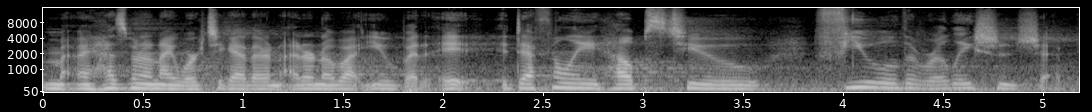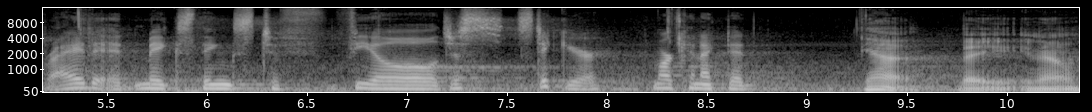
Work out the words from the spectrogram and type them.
my husband and I work together, and I don't know about you, but it, it definitely helps to fuel the relationship, right? It makes things to feel just stickier, more connected. Yeah, they, you know,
